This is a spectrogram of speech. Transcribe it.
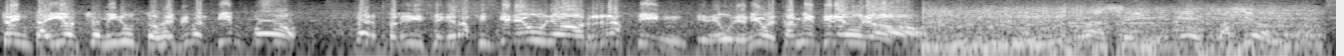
38 minutos del primer tiempo. Fertoli dice que Racing tiene uno. Racing tiene uno. Newell's también tiene uno. Racing es pasión.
